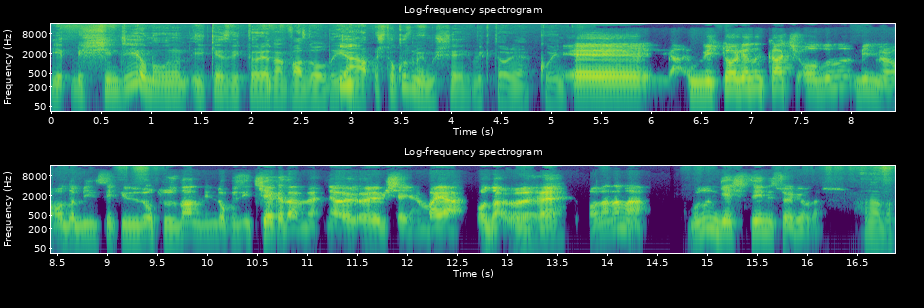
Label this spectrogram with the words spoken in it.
70. yıl mı bunun ilk kez Victoria'dan fazla olduğu? Yani 69 muymuş şey Victoria Queen? Ee, Victoria'nın kaç olduğunu bilmiyorum. O da 1830'dan 1902'ye kadar mı? Ya öyle, öyle bir şey yani bayağı. O da öyle falan ama bunun geçtiğini söylüyorlar. Anladım.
